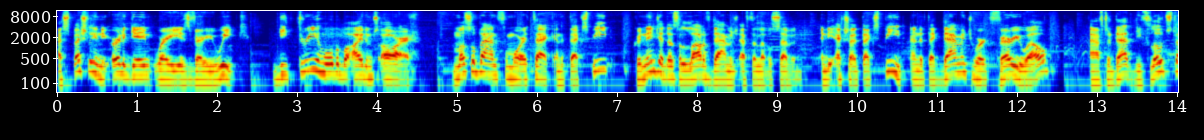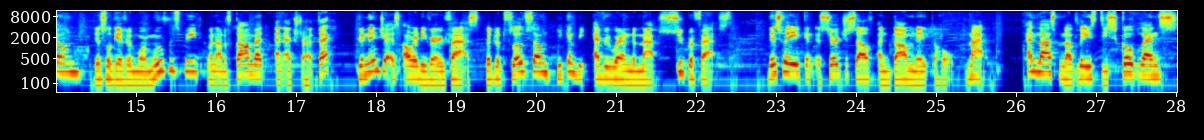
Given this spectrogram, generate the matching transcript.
especially in the early game where he is very weak. The three holdable items are Muscle Band for more attack and attack speed. Greninja does a lot of damage after level 7, and the extra attack speed and attack damage work very well. After that, the Float Stone. This will give him more movement speed when out of combat and extra attack. Greninja is already very fast, but with Float Stone, he can be everywhere on the map super fast. This way you can assert yourself and dominate the whole map. And last but not least, the Scope Lens.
